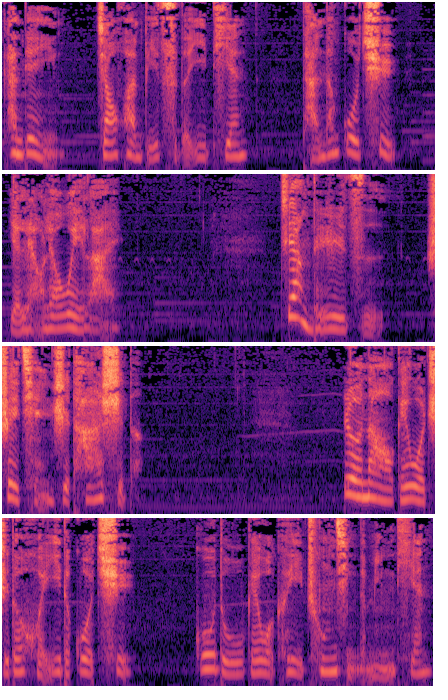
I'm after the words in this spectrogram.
看电影，交换彼此的一天，谈谈过去，也聊聊未来。这样的日子，睡前是踏实的。热闹给我值得回忆的过去，孤独给我可以憧憬的明天。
